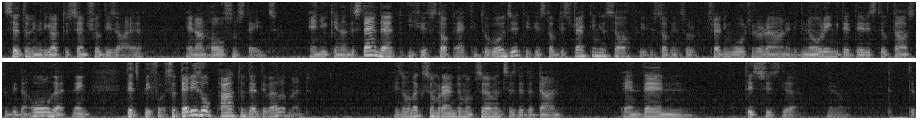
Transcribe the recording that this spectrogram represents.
certainly in regard to sensual desire and unwholesome states. And you can understand that if you've stopped acting towards it, if you stop distracting yourself, if you stop sort of treading water around and ignoring that there is still tasks to be done, all that thing that's before. So that is all part of that development. It's not like some random observances that are done, and then this is the, you know, the,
